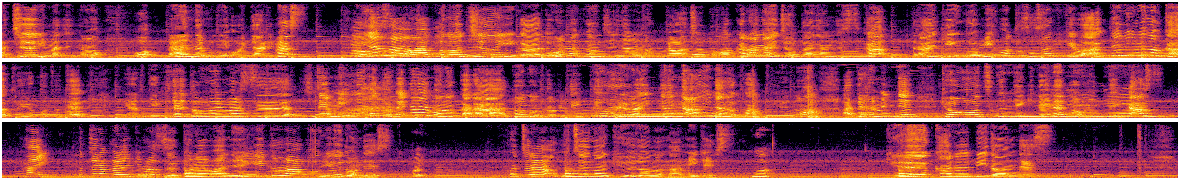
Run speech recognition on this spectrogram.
から10位までのをランダムに置いてあります。皆さんはこの順位がどんな感じになるのかちょっとわからない状態なんですがランキングを見事佐々木家は当てれるのかということでやっていきたいと思います。じゃあみんなが食べたいものからどんどん食べていってこれは一体何位なのかっていうのを当てはめて表を作っていきたいなと思っています。はい。こちらからいきます。これはネギトラボ牛丼です。はい。こちら普通の牛丼の並です。わ。牛カルビ丼です。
